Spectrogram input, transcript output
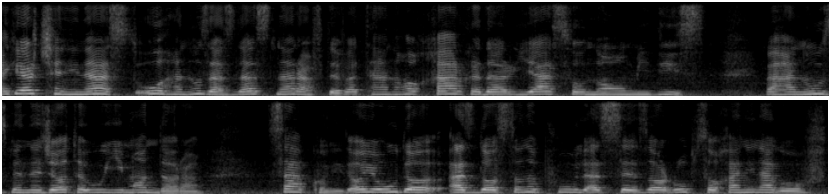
اگر چنین است او هنوز از دست نرفته و تنها غرق در یس و ناامیدی است و هنوز به نجات او ایمان دارم. صبر کنید. آیا او از داستان پول از سه هزار روب سخنی نگفت؟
